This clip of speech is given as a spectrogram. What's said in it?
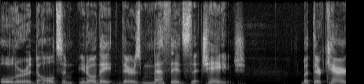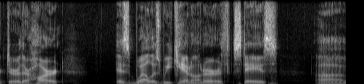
older adults, and you know they there's methods that change, but their character, their heart, as well as we can on earth, stays uh,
